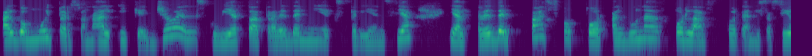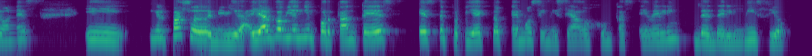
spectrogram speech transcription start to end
algo muy personal y que yo he descubierto a través de mi experiencia y a través del paso por algunas, por las organizaciones y en el paso de mi vida. Y algo bien importante es este proyecto que hemos iniciado juntas, Evelyn, desde el inicio.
